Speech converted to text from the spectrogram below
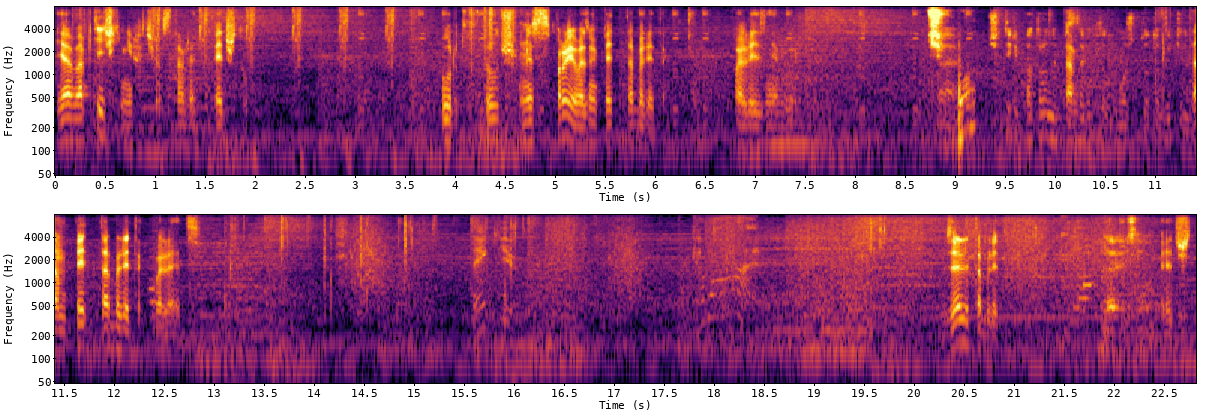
Я в аптечке не хочу оставлять. 5 штук. Курт, ты лучше вместо спрея возьми 5 таблеток. Полезнее будет. Чего? Четыре патрона Там- пистолета может кто-то выкинуть. Там 5 таблеток валяется. Thank you. Come on. Взяли таблетки? Да, знаю. 5 штук.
